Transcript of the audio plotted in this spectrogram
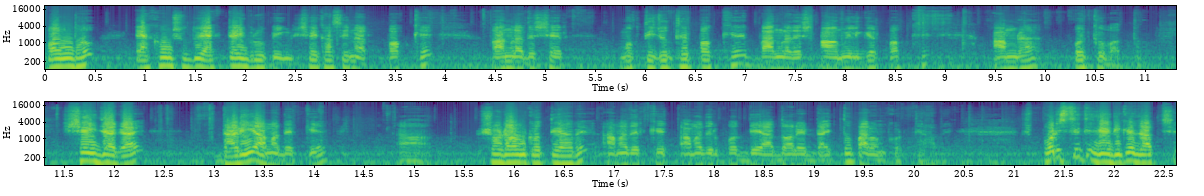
বন্ধ। এখন শুধু একটাই গ্রুপিং শেখ হাসিনার পক্ষে, বাংলাদেশের মুক্তিযুদ্ধের পক্ষে, বাংলাদেশ আওয়ামী লীগের পক্ষে আমরা ঐক্যবদ্ধ। সেই জায়গায় দাঁড়িয়ে আমাদেরকে শোডাউন করতে হবে। আমাদেরকে, আমাদের উপর দেয়া দলের দায়িত্ব পালন করতে হবে। পরিস্থিতি যেদিকে যাচ্ছে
